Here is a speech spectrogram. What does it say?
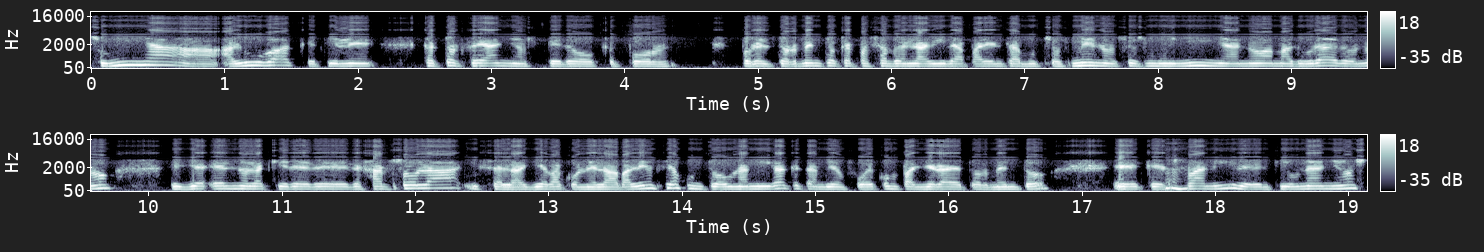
su niña, a, a, Luba, que tiene 14 años, pero que por por el tormento que ha pasado en la vida aparenta muchos menos, es muy niña, no ha madurado, ¿no? él no la quiere dejar sola y se la lleva con él a Valencia junto a una amiga que también fue compañera de tormento, eh, que es Fanny, de 21 años,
